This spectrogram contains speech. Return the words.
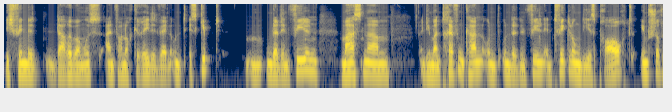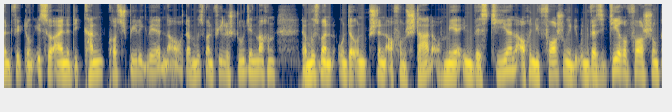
ich finde, darüber muss einfach noch geredet werden. Und es gibt unter den vielen Maßnahmen die man treffen kann und unter den vielen Entwicklungen, die es braucht, Impfstoffentwicklung ist so eine, die kann kostspielig werden auch. Da muss man viele Studien machen. Da muss man unter Umständen auch vom Staat auch mehr investieren, auch in die Forschung, in die universitäre Forschung.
